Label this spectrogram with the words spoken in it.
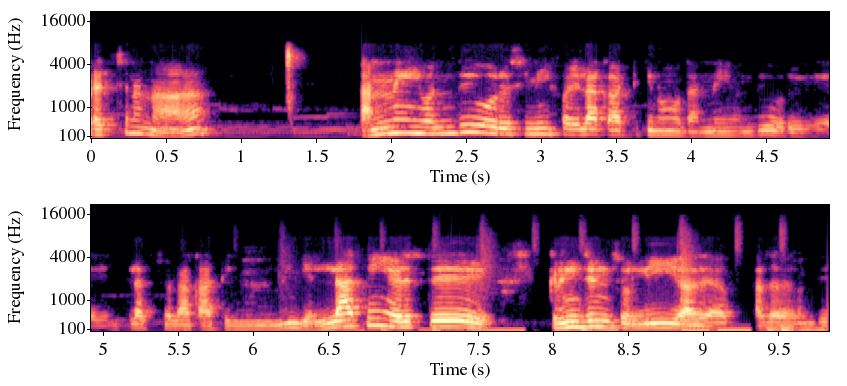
பிரச்சனைனா தன்னை வந்து ஒரு சினிஃபைலா காட்டிக்கணும் தன்னை வந்து ஒரு இன்டலெக்சுவலா காட்டிக்கணும்னு எல்லாத்தையும் எடுத்து கிரிஞ்சுன்னு சொல்லி அதை அதை வந்து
